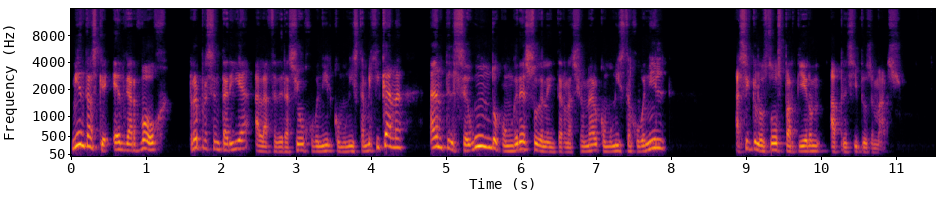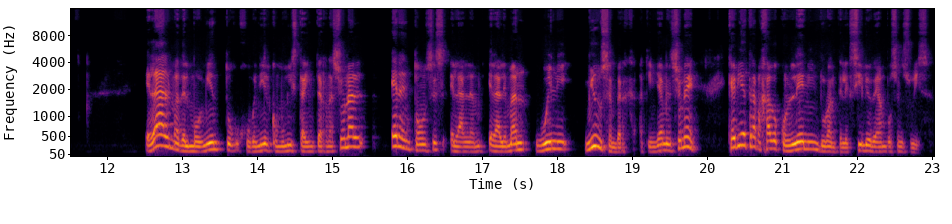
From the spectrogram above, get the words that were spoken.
mientras que Edgar Vogt representaría a la Federación Juvenil Comunista Mexicana ante el segundo Congreso de la Internacional Comunista Juvenil, así que los dos partieron a principios de marzo. El alma del movimiento juvenil comunista internacional era entonces el, el alemán Willy Münzenberg, a quien ya mencioné, que había trabajado con Lenin durante el exilio de ambos en Suiza.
